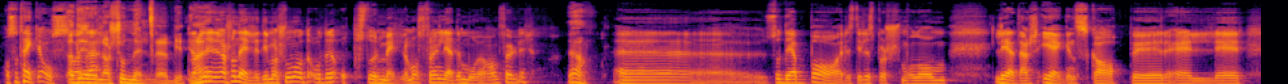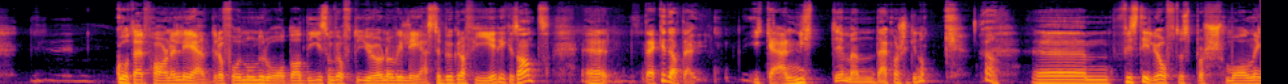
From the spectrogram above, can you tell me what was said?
Og så tenker jeg også... Ja, Det relasjonelle biten her? Ja, den relasjonelle dimensjonen, og det oppstår mellom oss. For en leder må jo ha en følger. Ja. Eh, så det å bare stille spørsmål om lederens egenskaper eller gå til erfarne ledere og få noen råd av de, som vi ofte gjør når vi leser biografier. ikke sant? Eh, det er ikke det at det ikke er nyttig, men det er kanskje ikke nok. Ja. Ehm, vi stiller jo ofte spørsmålene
